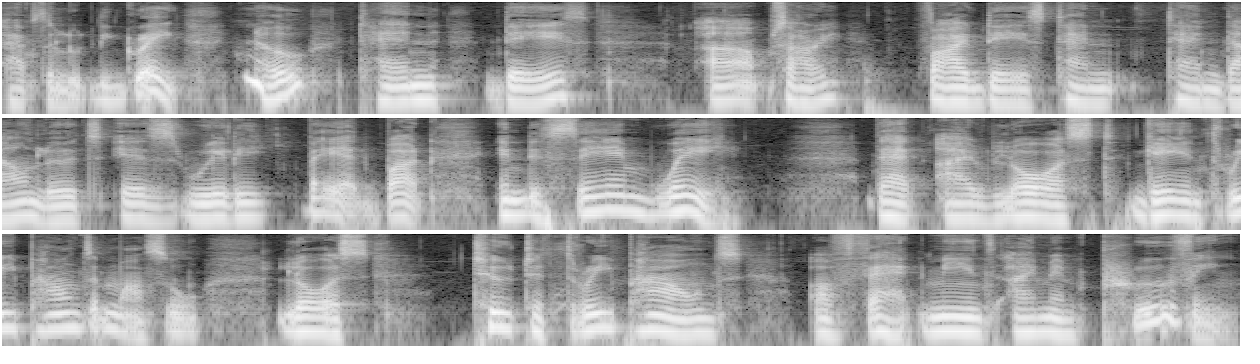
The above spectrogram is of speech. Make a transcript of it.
absolutely great. No, 10 days, uh, sorry, five days, 10, 10 downloads is really bad. But in the same way that I've lost, gained three pounds of muscle, lost two to three pounds of fat, means I'm improving.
